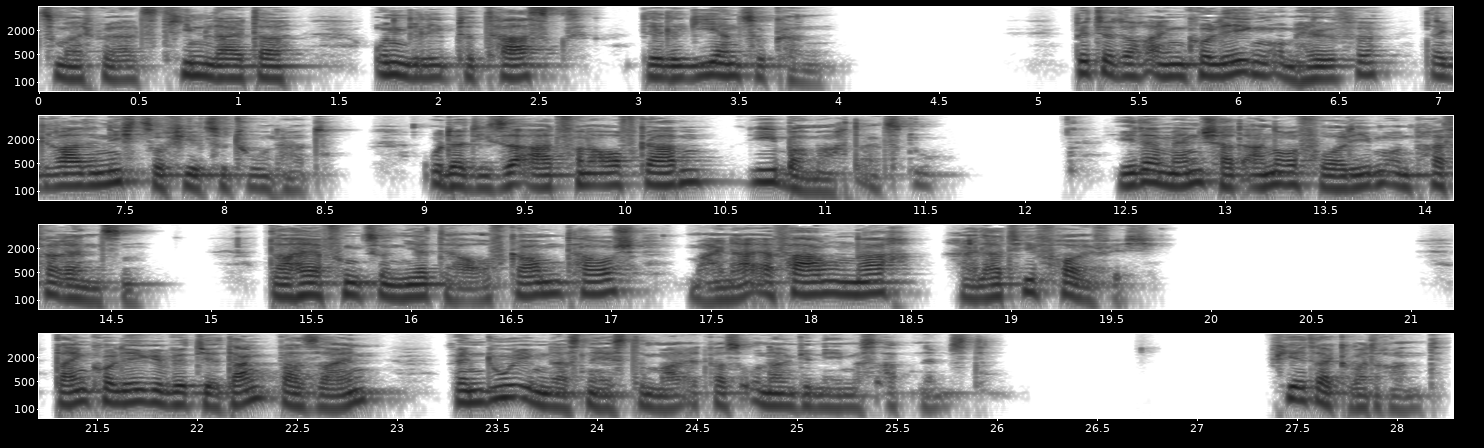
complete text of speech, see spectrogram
zum Beispiel als Teamleiter, ungeliebte Tasks delegieren zu können. Bitte doch einen Kollegen um Hilfe, der gerade nicht so viel zu tun hat oder diese Art von Aufgaben lieber macht als du. Jeder Mensch hat andere Vorlieben und Präferenzen. Daher funktioniert der Aufgabentausch meiner Erfahrung nach relativ häufig. Dein Kollege wird dir dankbar sein, wenn du ihm das nächste Mal etwas Unangenehmes abnimmst. Vierter Quadrant.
